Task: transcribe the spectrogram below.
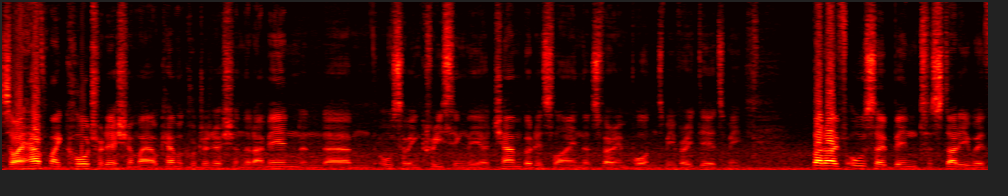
So I have my core tradition, my alchemical tradition that I'm in, and um, also increasingly a Chan Buddhist line that's very important to me, very dear to me. But I've also been to study with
